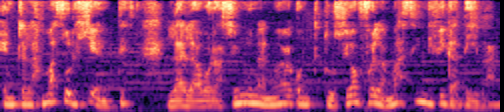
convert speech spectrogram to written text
Entre las más urgentes, la elaboración de una nueva constitución fue la más significativa.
